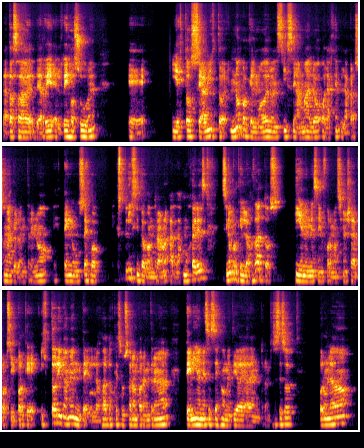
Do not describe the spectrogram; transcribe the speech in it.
la tasa de, el riesgo sube. Eh, y esto se ha visto no porque el modelo en sí sea malo o la, gente, la persona que lo entrenó tenga un sesgo explícito contra las mujeres, sino porque los datos tienen esa información ya de por sí, porque históricamente los datos que se usaron para entrenar tenían ese sesgo metido ahí adentro. Entonces eso, por un lado,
